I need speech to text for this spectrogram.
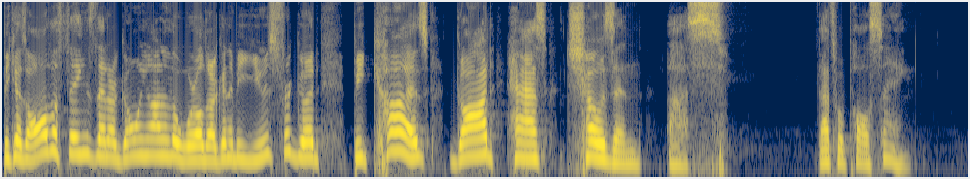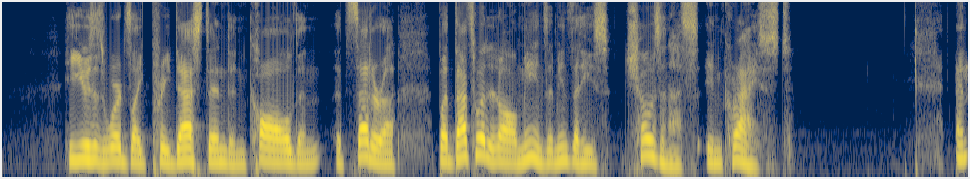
because all the things that are going on in the world are going to be used for good because God has chosen us. That's what Paul's saying. He uses words like predestined and called and etc., but that's what it all means. It means that he's chosen us in Christ. And,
